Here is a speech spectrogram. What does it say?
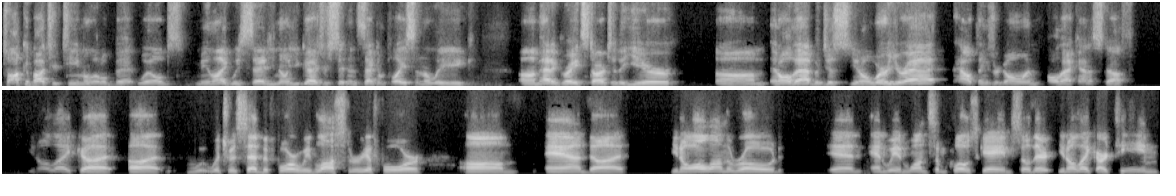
talk about your team a little bit, Wilbs. I mean, like we said, you know, you guys are sitting in second place in the league, um, had a great start to the year um, and all that, but just, you know, where you're at, how things are going, all that kind of stuff. You know, like, uh, uh, w- which was said before, we've lost three or four, um, and, uh, you know, all on the road and and we had won some close games. So there, you know, like our team,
